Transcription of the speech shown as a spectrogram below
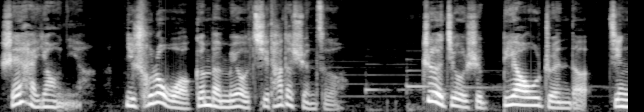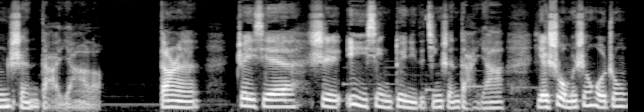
谁还要你啊？你除了我，根本没有其他的选择。这就是标准的精神打压了。当然，这些是异性对你的精神打压，也是我们生活中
